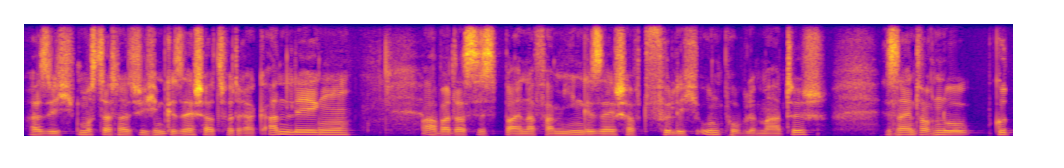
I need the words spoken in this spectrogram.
Also ich muss das natürlich im Gesellschaftsvertrag anlegen, aber das ist bei einer Familiengesellschaft völlig unproblematisch. Es ist einfach nur gut,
